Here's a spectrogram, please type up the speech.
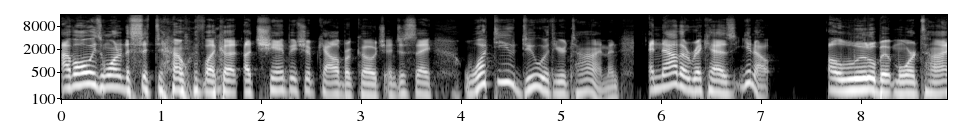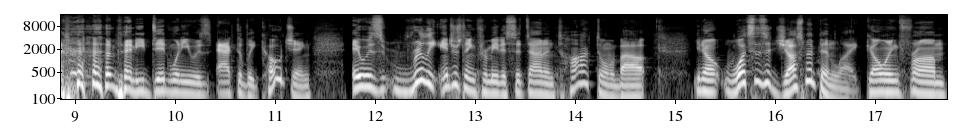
I've always wanted to sit down with like a, a, championship caliber coach and just say, what do you do with your time? And and now that Rick has, you know, a little bit more time than he did when he was actively coaching, it was really interesting for me to sit down and talk to him about, you know, what's this adjustment been like going from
